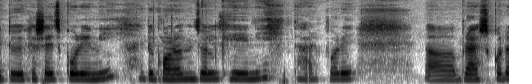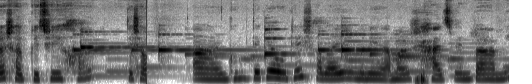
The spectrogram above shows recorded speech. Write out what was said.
একটু এক্সারসাইজ করে নিই, একটু গরম জল খেয়ে নিই, তারপরে ব্রাশ করা সব কিছুই হয়। আর ঘুম থেকে উঠে সবাই মানে আমার হাজব্যান্ড বা আমি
